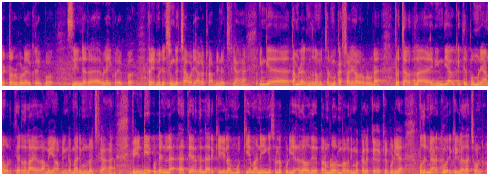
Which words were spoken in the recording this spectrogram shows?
பெட்ரோல் விலை குறைப்பு சிலிண்டர் விலை குறைப்பு அதே மாதிரி சுங்கச்சாவடி அகற்றம் அப்படின்னு வச்சுருக்காங்க. இங்கே தமிழக முதலமைச்சர் மு க ஸ்டாலின் அவர்களோட பிரச்சாரத்தில் இது இந்தியாவுக்கு திருப்புமுனையான ஒரு தேர்தலாக அமையும் அப்படிங்கிற மாதிரி முன் வச்சுருக்காங்க. இப்போ இந்திய கூட்டணியில் தேர்தல் அறிக்கையில் முக்கியமாக நீங்கள் சொல்லக்கூடிய அதாவது பெரம்பலூர் பகுதி மக்களுக்கு வைக்கக்கூடிய முதன்மையான கோரிக்கைகள் ஏதாச்சும் ஒன்று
